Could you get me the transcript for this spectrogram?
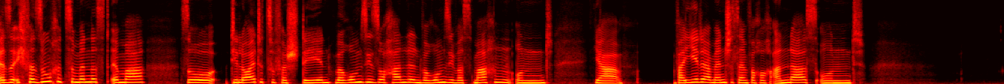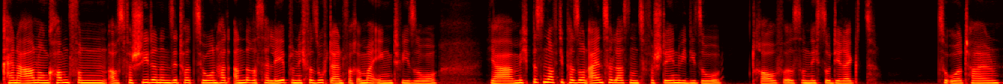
Also ich versuche zumindest immer so die Leute zu verstehen, warum sie so handeln, warum sie was machen und ja, weil jeder Mensch ist einfach auch anders und keine Ahnung, kommt von aus verschiedenen Situationen, hat anderes erlebt und ich versuchte einfach immer irgendwie so, ja, mich ein bisschen auf die Person einzulassen und zu verstehen, wie die so drauf ist und nicht so direkt zu urteilen.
